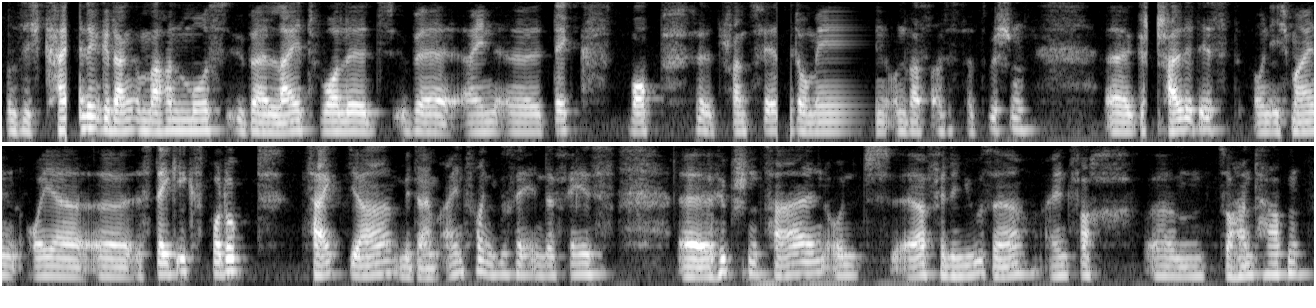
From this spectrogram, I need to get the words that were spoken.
und sich keine Gedanken machen muss über Light Wallet, über ein äh, DEX, Bob, äh, Transfer Domain und was alles dazwischen äh, geschaltet ist. Und ich meine, euer äh, StakeX-Produkt zeigt ja mit einem einfachen User Interface äh, hübschen Zahlen und ja, für den User einfach ähm, zur Handhaben.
